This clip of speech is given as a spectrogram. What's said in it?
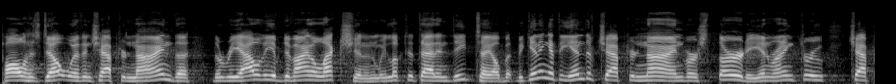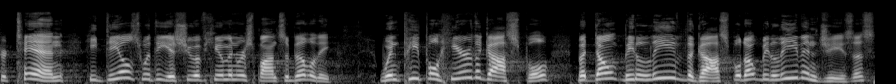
Paul has dealt with in chapter 9 the, the reality of divine election, and we looked at that in detail. But beginning at the end of chapter 9, verse 30, and running through chapter 10, he deals with the issue of human responsibility. When people hear the gospel but don't believe the gospel, don't believe in Jesus,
